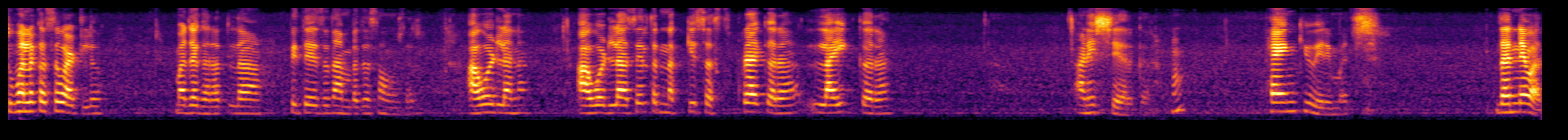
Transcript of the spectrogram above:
तुम्हाला कसं वाटलं माझ्या घरातला पितळेचा तांब्याचा संसार? आवडला ना? आवडला असेल तर नक्की सबस्क्राईब करा लाईक करा आणि शेअर करा. थँक्यू व्हेरी मच धन्यवाद.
